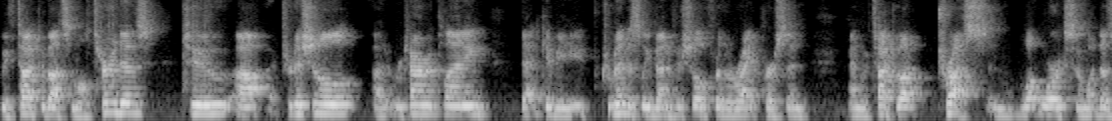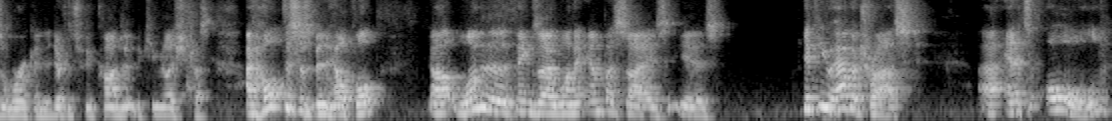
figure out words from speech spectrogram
We've talked about some alternatives to uh, traditional uh, retirement planning that can be tremendously beneficial for the right person and we've talked about trusts and what works and what doesn't work and the difference between conduit and accumulation trust. I hope this has been helpful. Uh, one of the things I want to emphasize is if you have a trust uh, and it's old,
